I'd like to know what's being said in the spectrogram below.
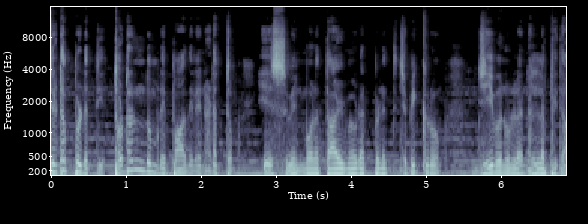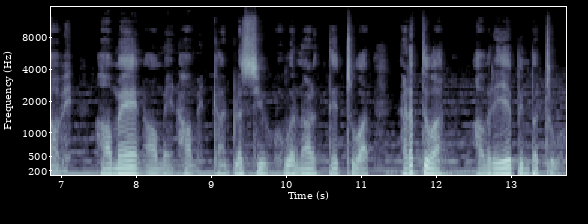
திடப்படுத்தி தொடர்ந்து உடைய பாதையிலே நடத்தும். இயேசுவின் மூலம் தாழ்மையோடு அர்ப்பணித்து ஜெபிக்கிறோம். ஜீவனுள்ள நல்ல பிதாவே ஆமேன் ஆமேன் ஆமேன். காட் பிளஸ் யூ ஒவ்வொரு நாள் தேற்றுவார் நடத்துவார். அவரையே பின்பற்றுவோம்.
